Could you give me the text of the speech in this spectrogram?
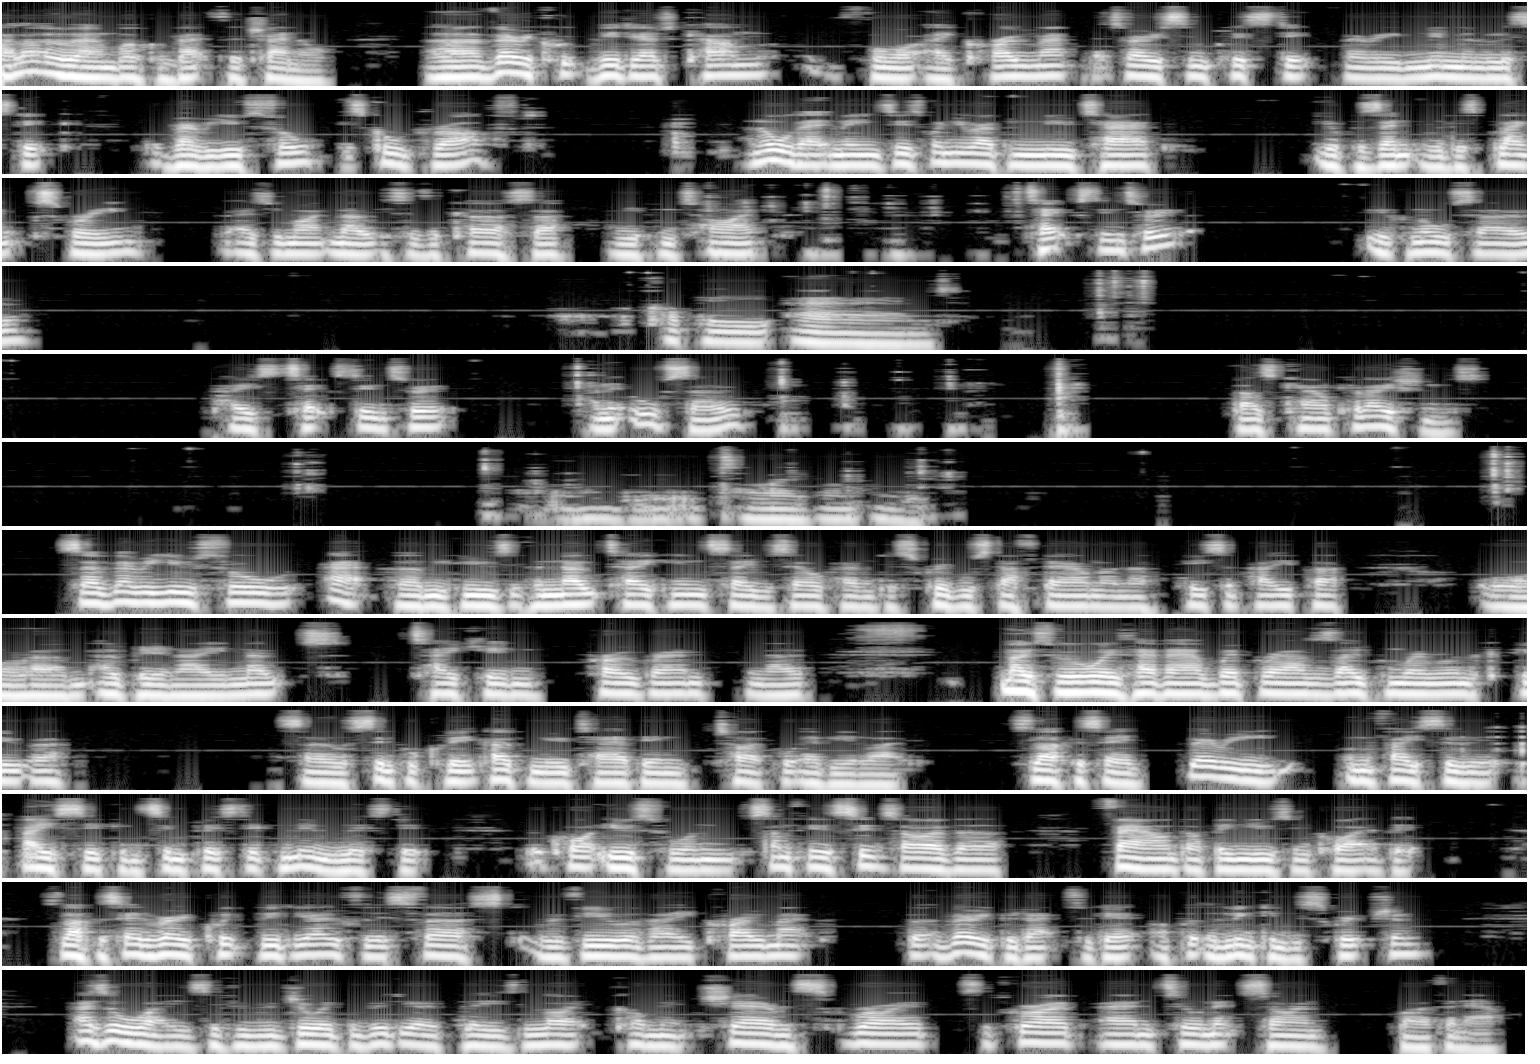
Hello and welcome back to the channel. Uh, very quick video to come for a Chrome app that's very simplistic, very minimalistic, but very useful. It's called Draft. And all that means is when you open a new tab, you're presented with this blank screen. But as you might notice, there's a cursor and you can type text into it. You can also copy and paste text into it and it also does calculations. So very useful app. Um, you can use it for note taking, save yourself having to scribble stuff down on a piece of paper or um, opening a note taking program. You know, most of us always have our web browsers open when we're on the computer. So simple click, open new tab in, type whatever you like. So like I said, very on the face of it, basic and simplistic, minimalistic, but quite useful and something since I've uh, found I've been using quite a bit. So like I said, a very quick video for this first review of a Chrome app, but a very good app to get. I'll put the link in the description. As always, if you've enjoyed the video, please like, comment, share and subscribe, subscribe and until next time, bye for now.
